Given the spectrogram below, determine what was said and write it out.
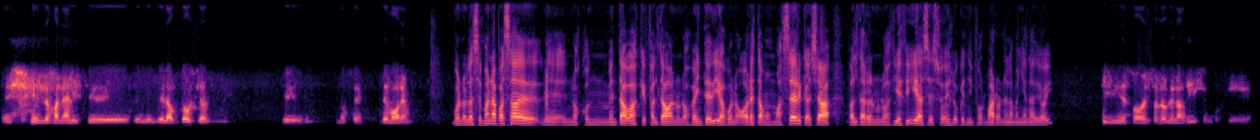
eh, los análisis de, la autopsia, que no sé, demoren. Bueno, la semana pasada eh, nos comentabas que faltaban unos 20 días. Bueno, ahora estamos más cerca ya, faltarán unos 10 días. ¿Eso es lo que te informaron en la mañana de hoy? Sí, eso, eso es lo que nos dicen, porque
